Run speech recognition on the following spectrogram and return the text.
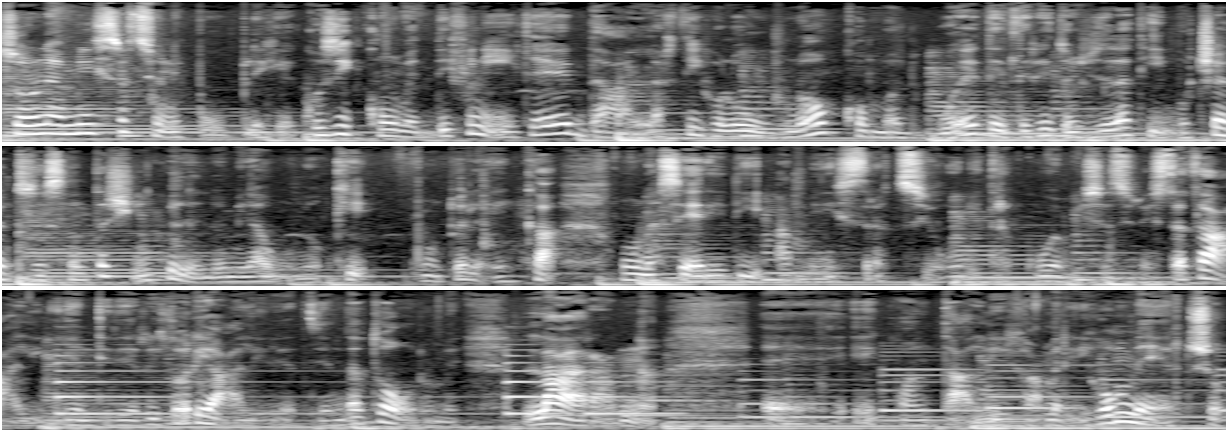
Sono le amministrazioni pubbliche, così come definite dall'articolo 1,2 del decreto legislativo 165 del 2001, che appunto elenca una serie di amministrazioni, tra cui amministrazioni statali, gli enti territoriali, le aziende autonome, l'ARAN eh, e quant'altro, le camere di commercio,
